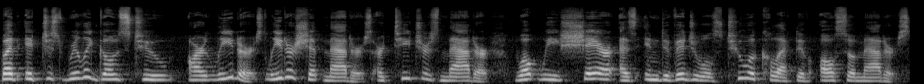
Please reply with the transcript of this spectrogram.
but it just really goes to our leaders. Leadership matters, our teachers matter. What we share as individuals to a collective also matters.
